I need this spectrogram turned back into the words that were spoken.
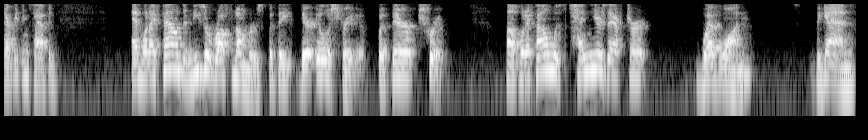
everything's happened. And what I found, and these are rough numbers, but they they're illustrative, but they're true. Uh, what I found was 10 years after Web one began,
